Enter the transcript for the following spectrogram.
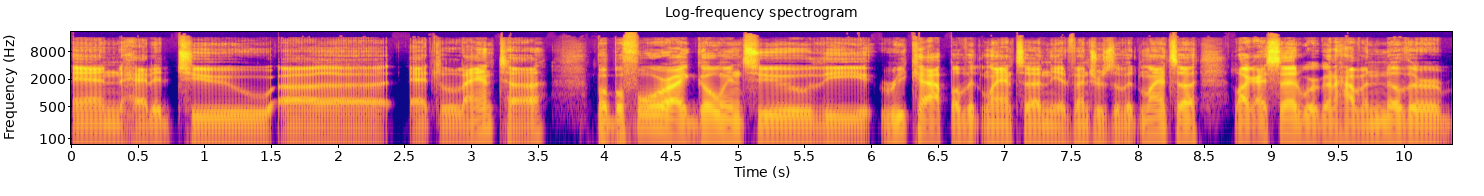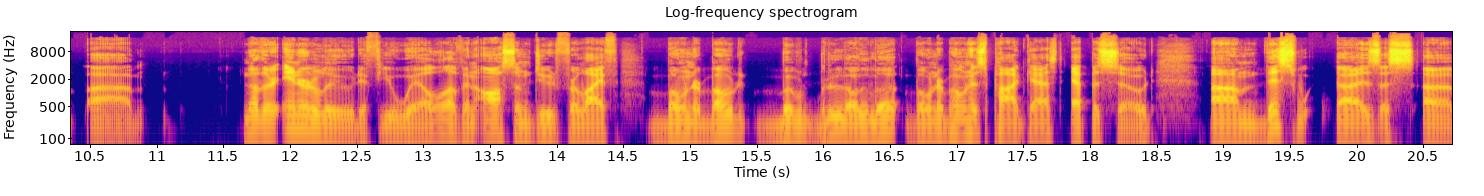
and headed to uh, Atlanta. But before I go into the recap of Atlanta and the adventures of Atlanta, like I said, we're going to have another. Uh, another interlude, if you will, of an awesome dude for life boner bo- boner bonus podcast episode. Um, this uh, is a, uh,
